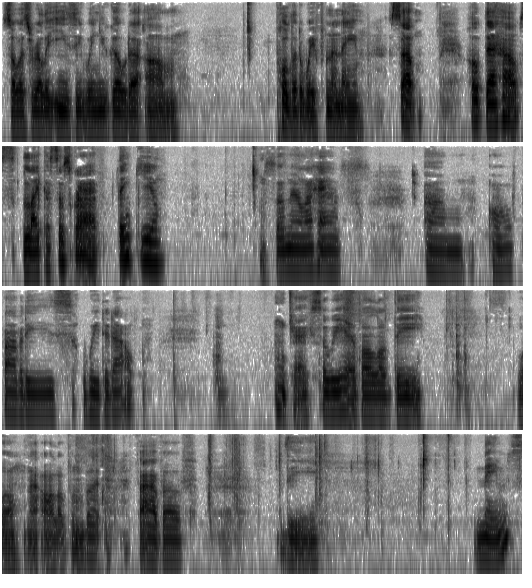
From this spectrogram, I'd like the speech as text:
so it's really easy when you go to um, pull it away from the name. So, hope that helps. Like and subscribe. Thank you. So now I have um, all five of these weeded out. Okay, so we have all of the, well, not all of them, but five of the names.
